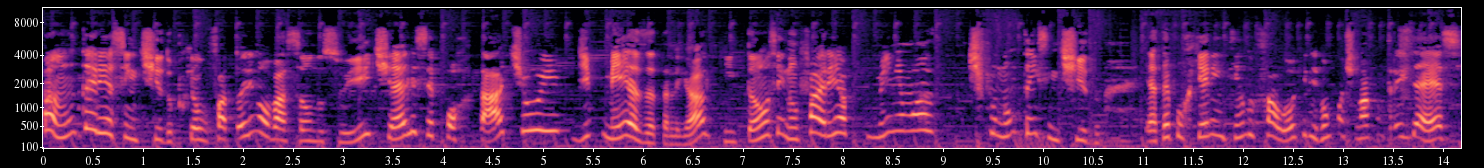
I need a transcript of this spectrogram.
Mano, não teria sentido, porque o fator inovação do Switch é ele ser portátil e de mesa, tá ligado? Então, assim, não faria mínima. Tipo, não tem sentido. E até porque a Nintendo falou que eles vão continuar com 3DS,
